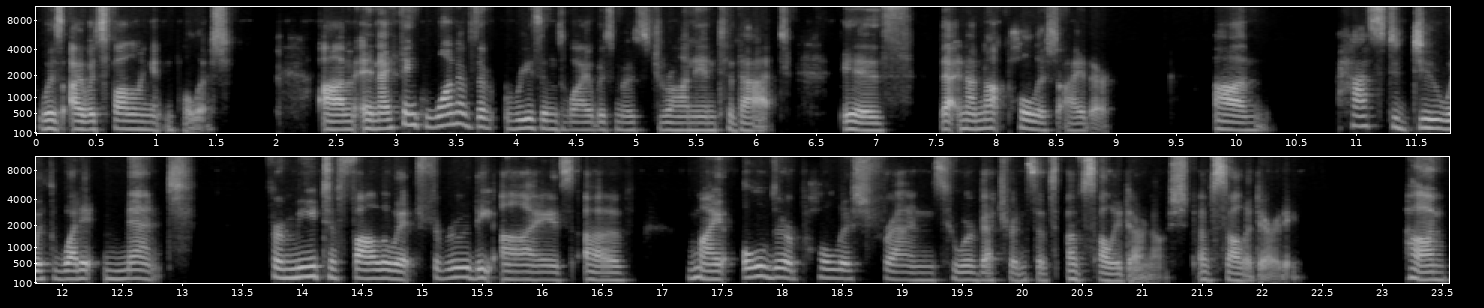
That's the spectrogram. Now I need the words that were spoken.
was I was following it in Polish. Um, and I think one of the reasons why I was most drawn into that is that, and I'm not Polish either, um, has to do with what it meant for me to follow it through the eyes of my older Polish friends who were veterans of, of Solidarność, of Solidarity. Um,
